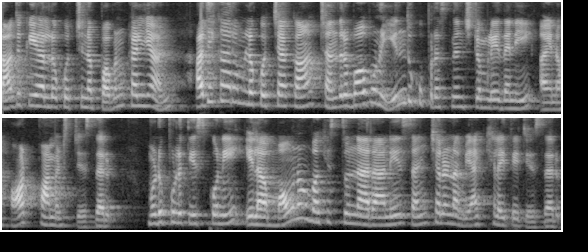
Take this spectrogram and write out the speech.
రాజకీయాల్లోకి వచ్చిన పవన్ కళ్యాణ్ అధికారంలోకి వచ్చాక చంద్రబాబును ఎందుకు ప్రశ్నించడం లేదని ఆయన హాట్ కామెంట్స్ చేశారు. ముడుపులు తీసుకుని ఇలా మౌనం వహిస్తున్నారా అని సంచలన వ్యాఖ్యలైతే చేశారు.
